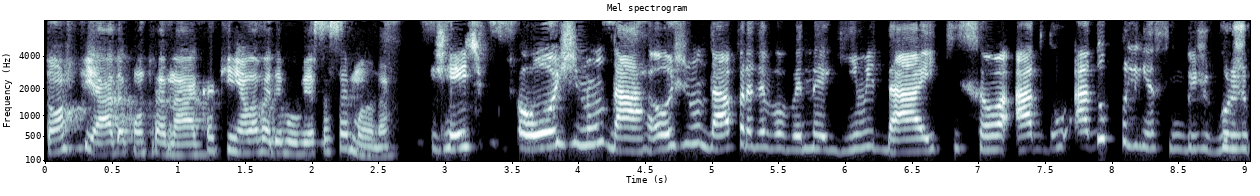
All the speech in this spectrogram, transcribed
tão afiada contra a Naka, quem ela vai devolver essa semana. Gente, hoje não dá. Hoje não dá pra devolver Neguinho e Dai, que são a, du- a duplinha, assim, dos grupos.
